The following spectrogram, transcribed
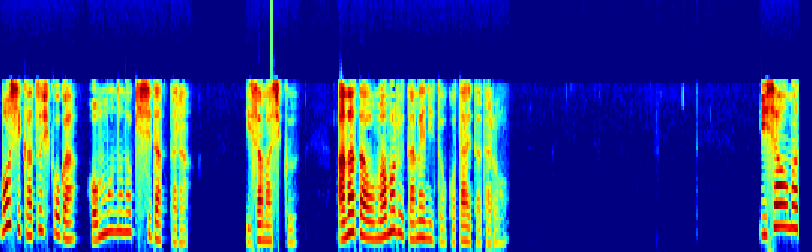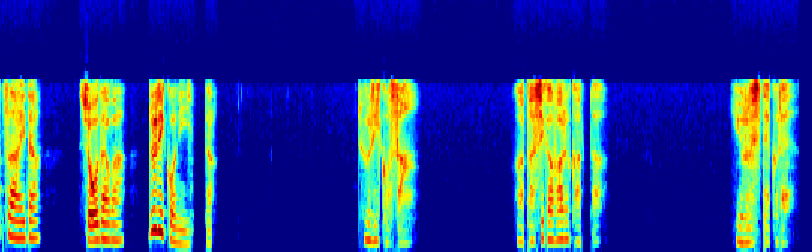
もし勝彦が本物の騎士だったら、勇ましく、あなたを守るためにと答えただろう。医者を待つ間、正田は瑠璃子に言った。瑠璃子さん、私が悪かった。許してくれ。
